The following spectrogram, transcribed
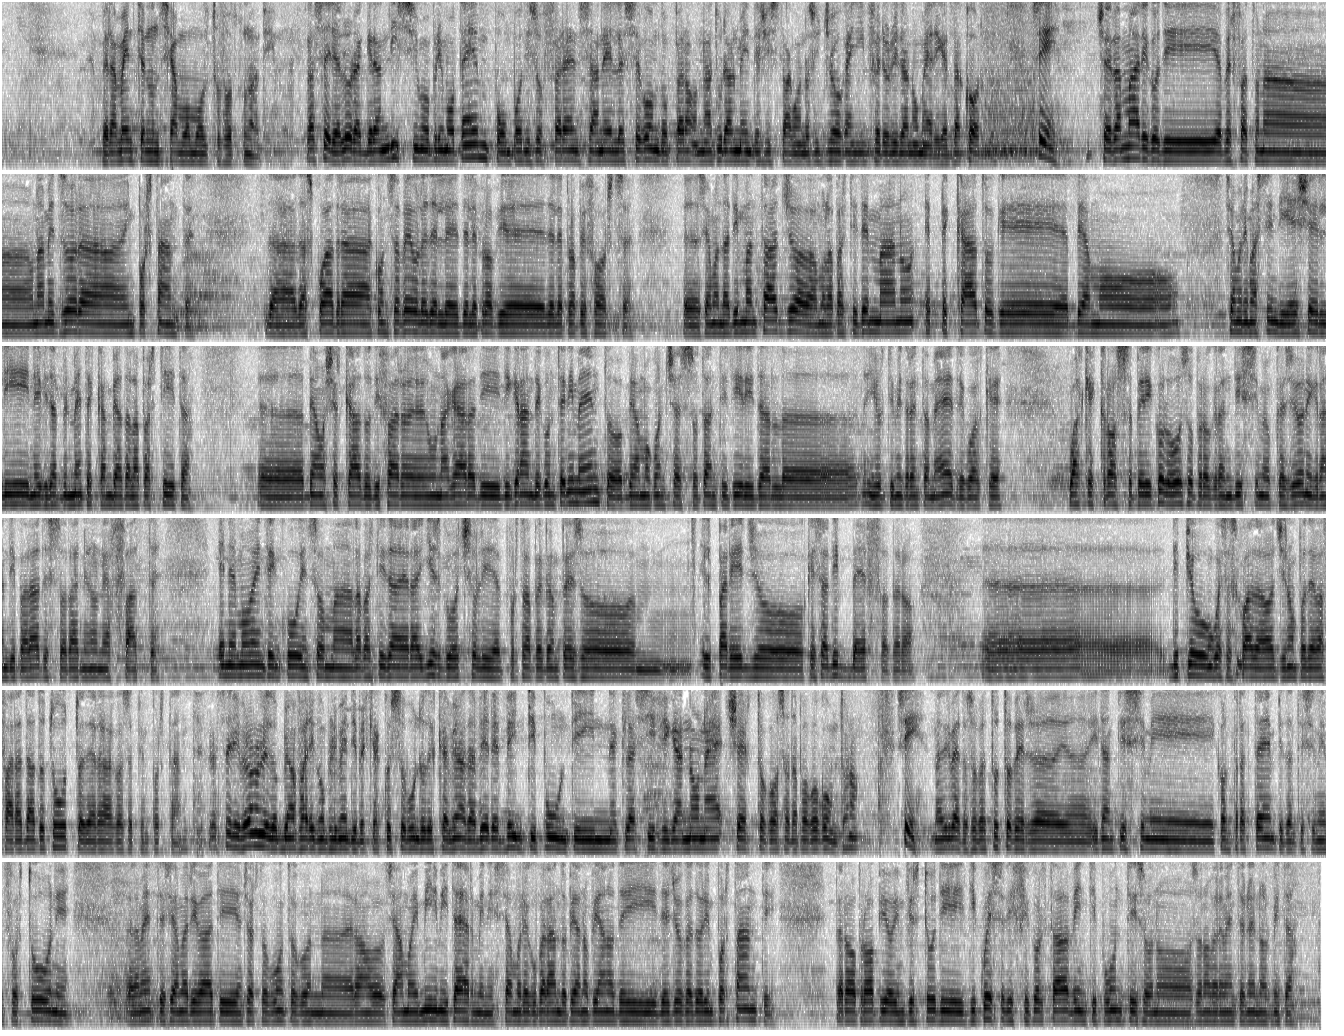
veramente non siamo molto fortunati. La serie allora grandissimo primo tempo, un po' di sofferenza nel secondo, però naturalmente ci sta quando si gioca in inferiorità numerica, d'accordo? Sì, c'è il rammarico di aver fatto una, una mezz'ora importante. Da, da, squadra consapevole delle, delle, proprie, delle proprie, forze. Eh, siamo andati in vantaggio, avevamo la partita in mano e peccato che abbiamo, siamo rimasti in 10 e lì inevitabilmente è cambiata la partita. Eh, abbiamo cercato di fare una gara di, di, grande contenimento, abbiamo concesso tanti tiri dal, negli ultimi 30 metri, qualche, qualche, cross pericoloso, però grandissime occasioni, grandi parate, Storari non ne ha fatte. E nel momento in cui insomma, la partita era agli sgoccioli, eh, purtroppo abbiamo preso mh, il pareggio che sa di beffa, però eh, di più questa squadra oggi non poteva fare, ha dato tutto ed era la cosa più importante. Grazie, però non le dobbiamo fare i complimenti perché a questo punto del campionato avere 20 punti in classifica non è certo cosa da poco conto, no? Sì, ma ripeto, soprattutto per eh, i tantissimi contrattempi, tantissimi infortuni, veramente siamo arrivati a un certo punto con, eh, eravamo, siamo ai minimi termini, stiamo recuperando piano piano dei, dei giocatori importanti, però proprio in virtù di, di queste difficoltà 20 punti sono, sono veramente un'enormità.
